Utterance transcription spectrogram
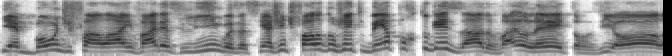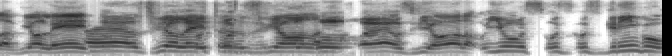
Que é bom de falar em várias línguas, assim. A gente fala de um jeito bem aportuguesado. Violator, viola, violator. É, os violators, os, os viola. O, é, os viola. E os, os, os gringos,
